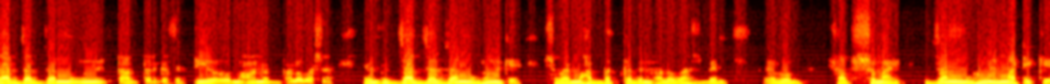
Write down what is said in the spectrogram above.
যার যার জন্মভূমি, তার তার কাছে প্রিয় ও মহানত ভালোবাসা কিন্তু যার যার জন্মভূমিকে সবাই মহাব্বত করবেন, ভালোবাসবেন এবং সব সময় জন্মভূমির মাটিকে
